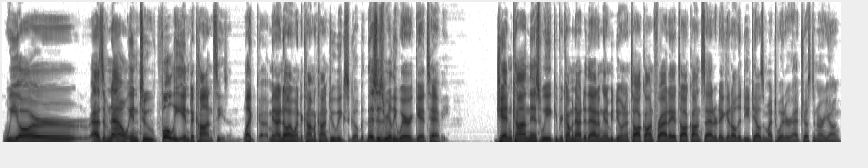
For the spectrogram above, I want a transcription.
we are, as of now, into fully into con season. Like, I mean, I know I went to Comic Con two weeks ago, but this is really where it gets heavy. Gen Con this week. If you're coming out to that, I'm going to be doing a talk on Friday, a talk on Saturday. Get all the details on my Twitter at Justin R. Young.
